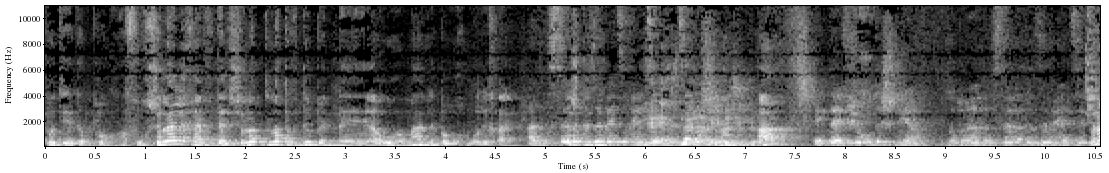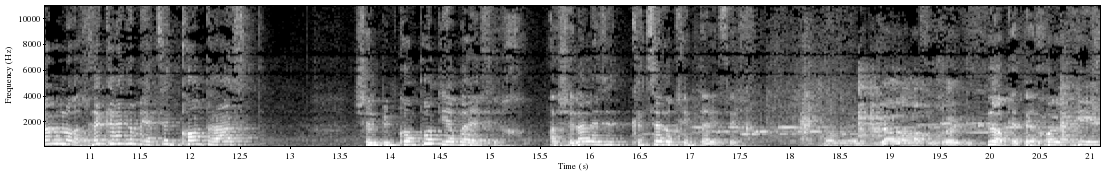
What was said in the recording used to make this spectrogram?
פה תהיה גם פה. הפוך, שלא יהיה לך הבדל, שלא לא תבדיל בין אה, ארור המן לברוך מרדכי. אז הסרט הזה בעצם מייצג את הצד השני. אה? את האפשרות השנייה. זאת אומרת, הסרט הזה מייצג... לא, לא, לא, זה כרגע מייצג קונטרסט של במקום פה תהיה בהפך. השאלה לאיזה קצה לוקחים את ההפך. זה העולם הפוך ראיתי. לא, כי אתה יכול להגיד,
